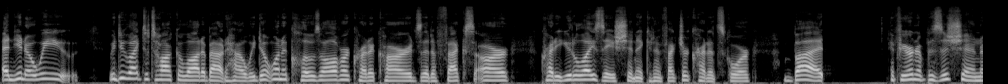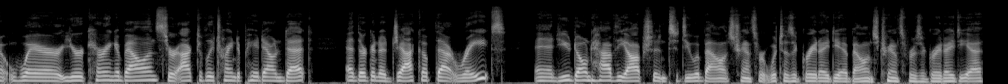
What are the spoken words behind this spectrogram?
and you know we we do like to talk a lot about how we don't want to close all of our credit cards. It affects our credit utilization. It can affect your credit score. But if you're in a position where you're carrying a balance, you're actively trying to pay down debt, and they're going to jack up that rate, and you don't have the option to do a balance transfer, which is a great idea. Balance transfer is a great idea.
